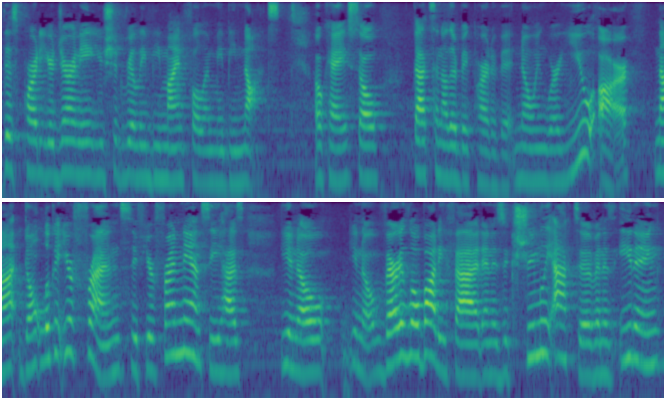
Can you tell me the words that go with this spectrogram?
this part of your journey you should really be mindful and maybe not? Okay, so that's another big part of it, knowing where you are. Not don't look at your friends. If your friend Nancy has you know, you know, very low body fat and is extremely active and is eating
